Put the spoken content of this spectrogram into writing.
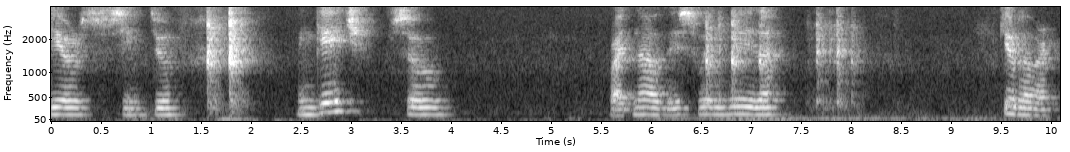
gears seem to engage so right now this will be the gear lever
